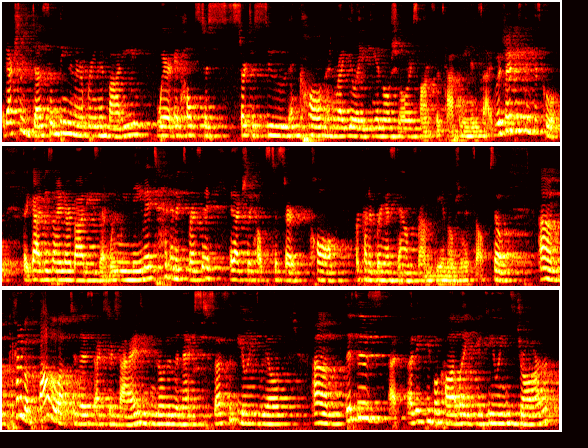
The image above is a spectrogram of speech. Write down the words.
it actually does something in our brain and body where it helps to start to soothe and calm and regulate the emotional response that's happening inside, which I just think is cool. That God designed our bodies that when we name it and express it, it actually helps to start calm or kind of bring us down from the emotion itself. So, um, kind of a follow up to this exercise, you can go to the next. So that's the feelings wheel. Um, this is, I think people call it like the feelings jar.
